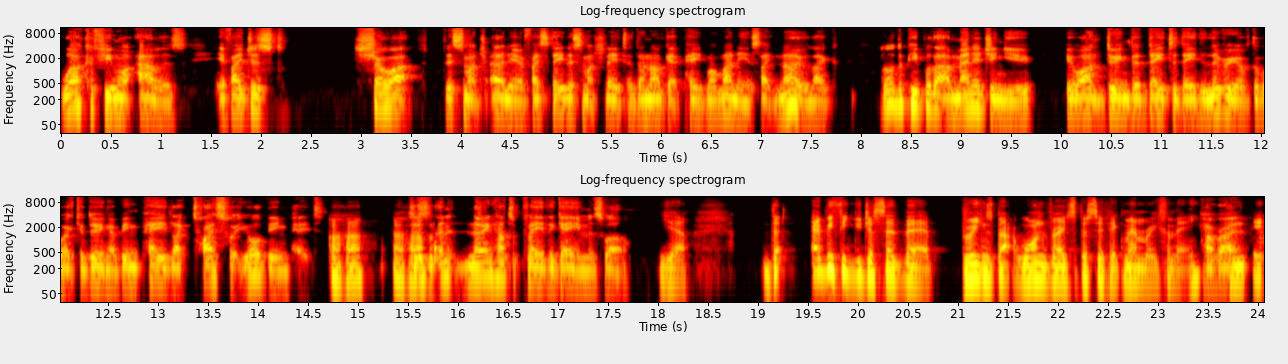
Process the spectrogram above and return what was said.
work a few more hours, if I just show up this much earlier, if I stay this much later, then I'll get paid more money. It's like, no, like a lot of the people that are managing you who aren't doing the day to day delivery of the work you're doing are being paid like twice what you're being paid. Uh huh. Uh-huh. Just learn, knowing how to play the game as well. Yeah. The, everything you just said there brings back one very specific memory for me. All right. And it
